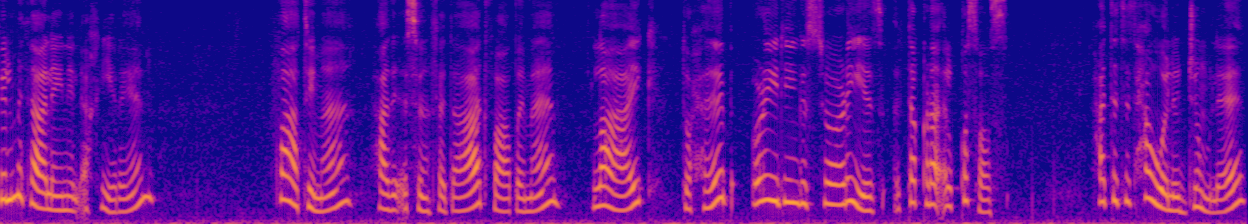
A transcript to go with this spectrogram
في المثالين الأخيرين فاطمة هذه اسم فتاة فاطمة like تحب reading stories تقرأ القصص. حتى تتحول الجملة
